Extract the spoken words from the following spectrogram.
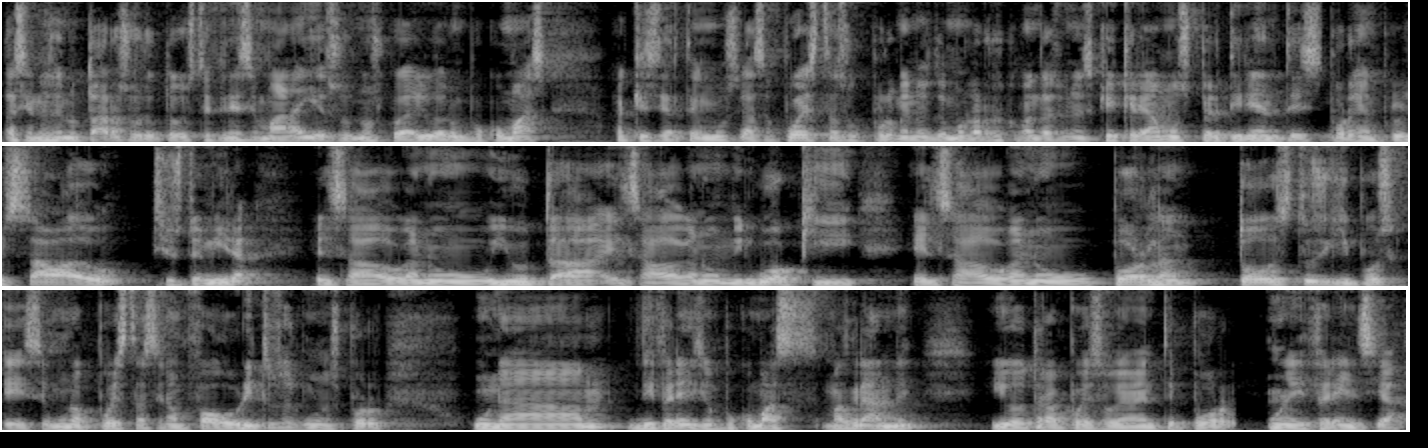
haciéndose notar, sobre todo este fin de semana, y eso nos puede ayudar un poco más a que acertemos las apuestas o por lo menos demos las recomendaciones que creamos pertinentes. Por ejemplo, el sábado, si usted mira, el sábado ganó Utah, el sábado ganó Milwaukee, el sábado ganó Portland. Todos estos equipos, eh, según apuestas, eran favoritos, algunos por una diferencia un poco más, más grande y otra pues obviamente por una diferencia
